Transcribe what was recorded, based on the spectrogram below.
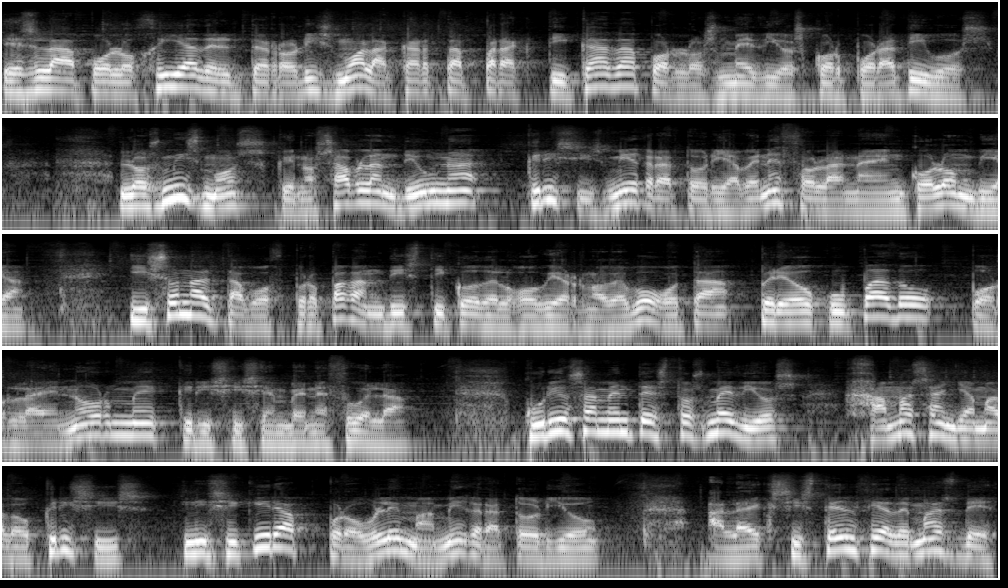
Es la apología del terrorismo a la carta practicada por los medios corporativos. Los mismos que nos hablan de una crisis migratoria venezolana en Colombia y son altavoz propagandístico del gobierno de Bogotá preocupado por la enorme crisis en Venezuela. Curiosamente estos medios jamás han llamado crisis, ni siquiera problema migratorio, a la existencia de más de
